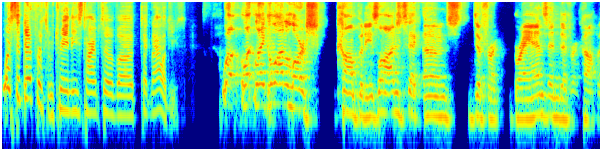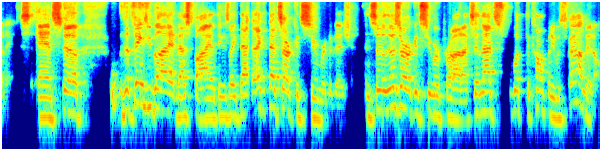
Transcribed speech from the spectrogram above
What's the difference between these types of uh, technologies? Well, like a lot of large companies, Logitech owns different brands and different companies. And so the things you buy at Best Buy and things like that, that's our consumer division. And so those are our consumer products. And that's what the company was founded on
